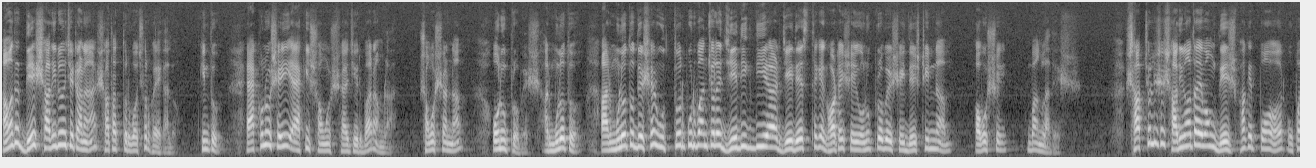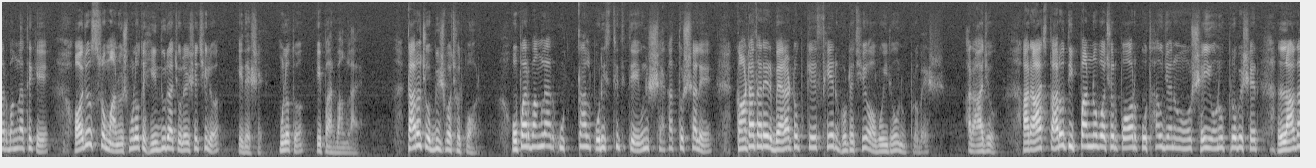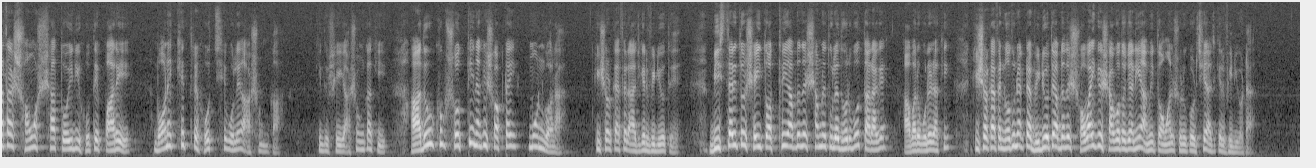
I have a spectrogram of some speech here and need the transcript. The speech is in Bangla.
আমাদের দেশ স্বাধীন হয়েছে টানা সাতাত্তর বছর হয়ে গেল। কিন্তু এখনও সেই একই সমস্যায় জেরবার আমরা। সমস্যার নাম অনুপ্রবেশ। আর মূলত আর মূলত দেশের উত্তর পূর্বাঞ্চলে যে দিক দিয়ে আর যে দেশ থেকে ঘটে সেই অনুপ্রবেশ, সেই দেশটির নাম অবশ্যই বাংলাদেশ। সাতচল্লিশে স্বাধীনতা এবং দেশভাগের পর ওপার বাংলা থেকে অজস্র মানুষ, মূলত হিন্দুরা চলে এসেছিল এদেশে মূলত এপার বাংলায়। তারও চব্বিশ বছর পর। ওপার বাংলার উত্তাল পরিস্থিতিতে উনিশশো একাত্তর সালে কাঁটাতারের বেড়াটোপকে ফের ঘটেছে অবৈধ অনুপ্রবেশ। আর আজও, আর আজ তারও তিপ্পান্ন বছর পর কোথাও যেন সেই অনুপ্রবেশের লাগাতার সমস্যা তৈরি হতে পারে বা অনেক ক্ষেত্রে হচ্ছে বলে আশঙ্কা। কিন্তু সেই আশঙ্কা কি আদৌ খুব সত্যি নাকি সবটাই মন গড়া কিশোর ক্যাফের আজকের ভিডিওতে বিস্তারিত সেই তথ্যই আপনাদের সামনে তুলে ধরবো। তার আগে আবারও বলে রাখি, কিশোর ক্যাফের নতুন একটা ভিডিওতে আপনাদের সবাইকে স্বাগত জানিয়ে আমি তমাল শুরু করছি আজকের ভিডিওটা।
